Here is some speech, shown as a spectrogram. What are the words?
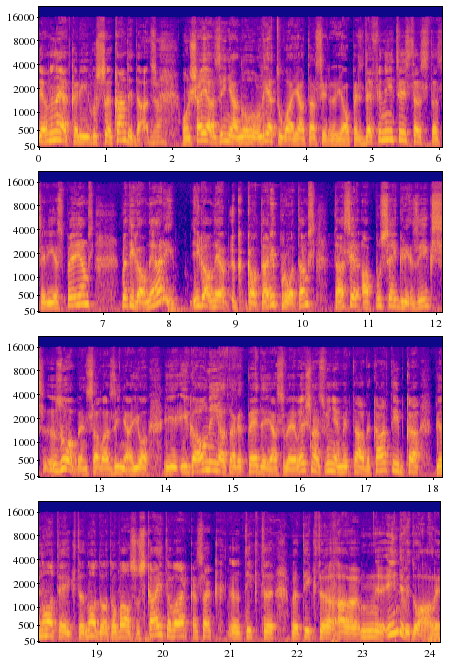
ja, nu, neatkarīgus kandidātus. Jā. Un šajā ziņā nu, Lietuvā jau tas ir jau pēc definīcijas, tas, tas ir iespējams, bet Igaunijā arī. Igaunijā, kaut arī, protams, tas ir apusēji griezīgs zobens savā ziņā, jo Igaunijā tagad pēdējās vēlēšanās viņiem ir tāda kārtība, ka pie noteikta nodoto balsu skaita var, saka, tikt, tikt individuāli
